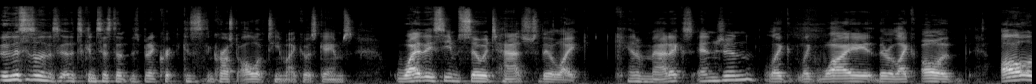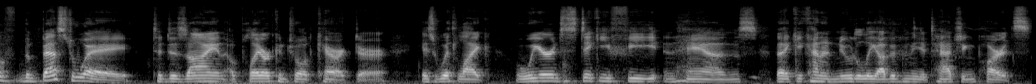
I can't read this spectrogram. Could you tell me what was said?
and this is something that's, that's consistent. It's been consistent across all of Team Ico's games. Why they seem so attached to their like kinematics engine, like like why they're like oh, all of the best way to design a player controlled character is with like weird sticky feet and hands that get kind of noodly other than the attaching parts.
